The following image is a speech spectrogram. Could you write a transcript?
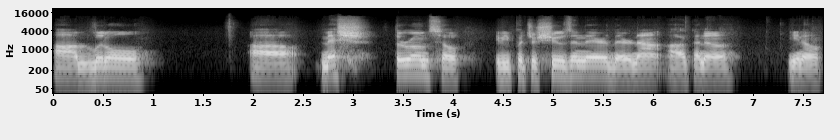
um, little uh, mesh through them. So if you put your shoes in there, they're not uh, gonna, you know,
